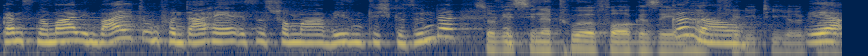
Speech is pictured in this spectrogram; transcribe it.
ganz normal im Wald und von daher ist es schon mal wesentlich gesünder. So wie es die Natur vorgesehen Genau. hat für die Tiere quasi. Ja.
